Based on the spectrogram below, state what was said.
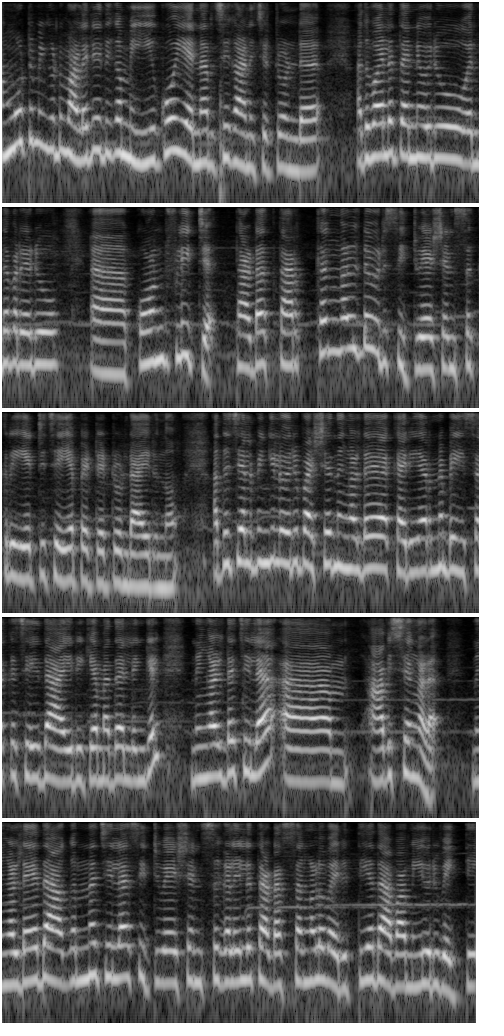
അങ്ങോട്ടും ഇങ്ങോട്ടും വളരെയധികം ഈഗോ എനർജി കാണിച്ചിട്ടുണ്ട്. അതുപോലെ തന്നെ ഒരു എന്താ പറയുക ഒരു കോൺഫ്ലിക്റ്റ് തട തർക്കങ്ങളുടെ ഒരു സിറ്റുവേഷൻസ് ക്രിയേറ്റ് ചെയ്യപ്പെട്ടിട്ടുണ്ടായിരുന്നു. അത് ചിലപ്പോൾ ഒരു പക്ഷേ നിങ്ങളുടെ കരിയറിനെ ബേസൊക്കെ ചെയ്തായിരിക്കാം. അതല്ലെങ്കിൽ നിങ്ങളുടെ ചില ആവശ്യങ്ങൾ നിങ്ങളുടേതാകുന്ന ചില സിറ്റുവേഷൻസുകളിൽ തടസ്സങ്ങൾ വരുത്തിയതാവാം ഈ ഒരു വ്യക്തി.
